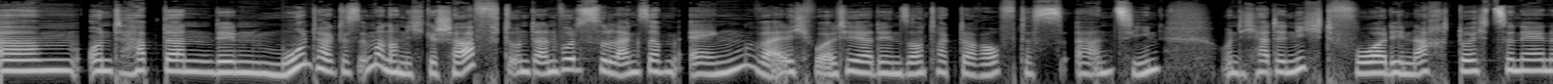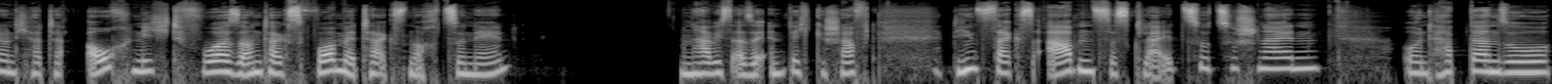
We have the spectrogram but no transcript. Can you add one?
Ähm, und habe dann den Montag das immer noch nicht geschafft. Und dann wurde es so langsam eng, weil ich wollte ja den Sonntag darauf das äh, anziehen. Und ich hatte nicht vor, die Nacht durchzunähen und ich hatte auch nicht vor, sonntags vormittags noch zu nähen. Und habe ich es also endlich geschafft, dienstags abends das Kleid zuzuschneiden und habe dann so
